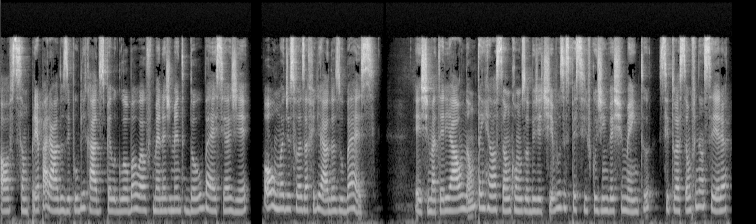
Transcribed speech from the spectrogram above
Office são preparados e publicados pelo Global Wealth Management do UBS AG ou uma de suas afiliadas UBS. Este material não tem relação com os objetivos específicos de investimento, situação financeira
